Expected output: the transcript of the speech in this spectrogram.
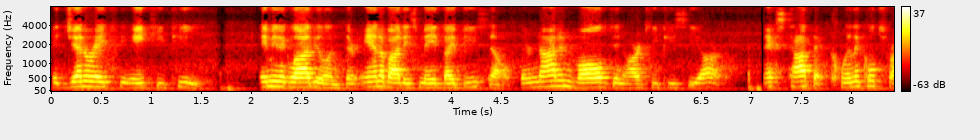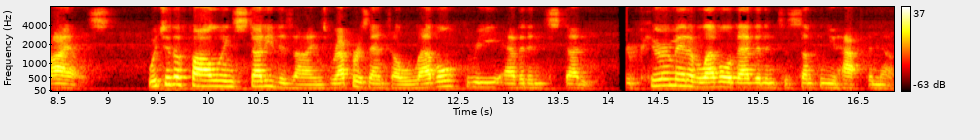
It generates the ATP. Immunoglobulins, they're antibodies made by B cells. They're not involved in RT-PCR. Next topic, clinical trials. Which of the following study designs represents a level 3 evidence study? Your pyramid of level of evidence is something you have to know.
